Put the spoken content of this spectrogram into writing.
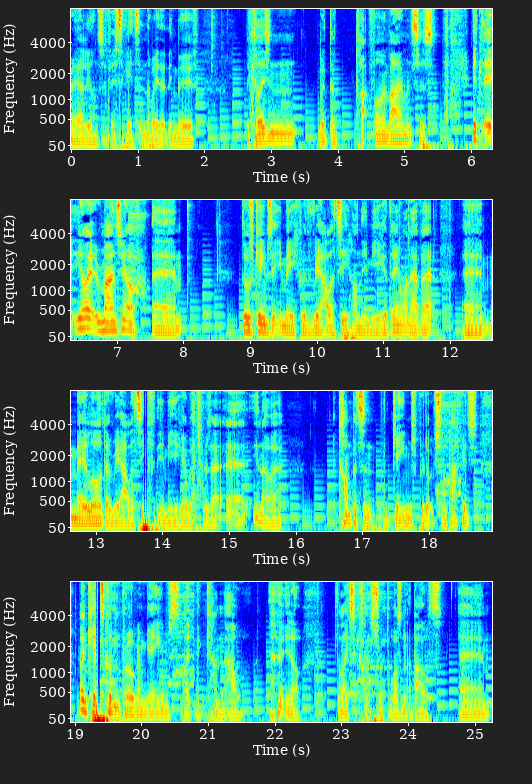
Really unsophisticated in the way that they move. The collision with the platform environments is, it, it you know, it reminds me of um, those games that you make with reality on the Amiga. Did anyone ever um, mail order reality for the Amiga, which was a, a you know a, a competent games production package when kids couldn't program games like they can now. you know, the likes of Construct wasn't about. Um,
